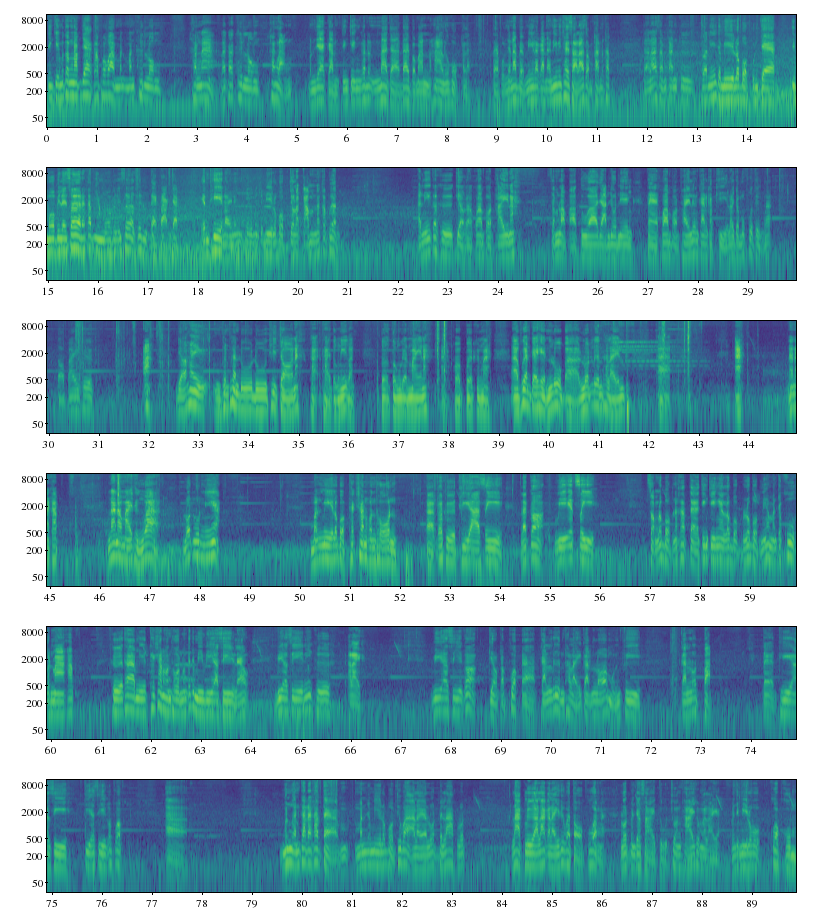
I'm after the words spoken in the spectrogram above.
จริงๆมันต้องนับแยกครับ เพราะว่ามันมันขึ้นลงข้างหน้าแล้วก็ขึ้นลงข้างหลัง มันแยกกัน จริง ๆ ก็น่าจะได้ประมาณห้าหรือหกกันแหละแต่ผมจะนับแบบนี้แล้วกัน อันนี้ไม่ใช่สาระสำคัญนะครับ สาระสำคัญคือ ตัวนี้จะมีระบบกุญแจ immobilizer นะครับ immobilizer ซึ่งแตกต่างจาก MT หน่อยหนึงคือมันจะมีระบบจรกรรมนะครับเพื่อน อันนี้ก็คือเกี่ยวกับความปลอดภัยนะสำหรับตัวยานยนต์เอง แต่ความปลอดภัยเรื่องการขับขี่เราจะมาพูดถึงละต่อไปคืออะเดี๋ยวให้เพื่อนๆดูดูที่จอนะถ่ายถ่ายตรงนี้ก่อนตรงตรงเรือนไม้นะอะพอเปิดขึ้นมาอ่าเพื่อนจะเห็นรูปอ่ารถเลื่อนถลายอ่าอะนั่นนะครับ นั่นหมายถึงว่ารถรุ่นนี้มันมีระบบ traction control อ่าก็คือ TRC แล้วก็ VSC สองระบบนะครับ แต่จริงๆอะระบบระบบเนี้ยมันจะคู่กันมาครับ คือถ้ามี traction control มันก็จะมี VRC อยู่แล้ว VRC นี่คืออะไร VRC ก็เกี่ยวกับพวกอ่าการลื่นถลายการล้อหมุนฟรีการลดปัด แต่ TRC TRC ก็พวกอ่า มันเหมือนกันนะครับ แต่มันจะมีระบบที่ว่าอะไรรถไปลากรถลากเรือลากอะไรที่ว่าต่อพ่วงอะรถมันจะสายตูดช่วงท้ายช่วงอะไรอะมันจะมีระบบควบคุม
